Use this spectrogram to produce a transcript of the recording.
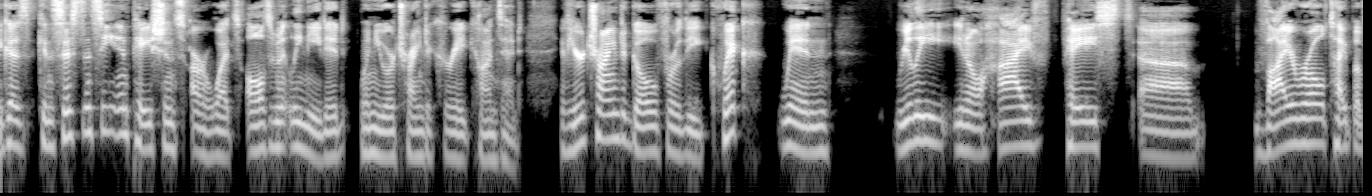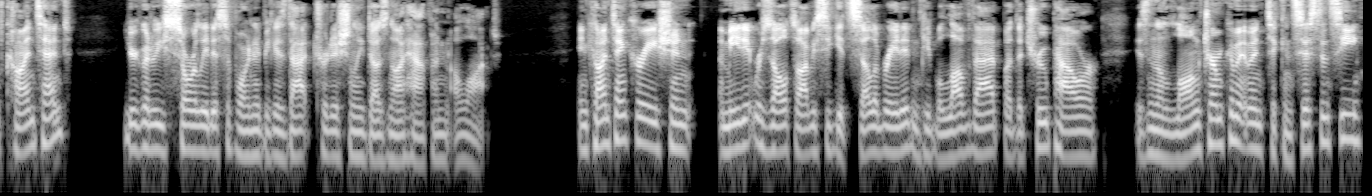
because consistency and patience are what's ultimately needed when you are trying to create content. If you're trying to go for the quick win, really, you know, high paced, uh, viral type of content, you're going to be sorely disappointed because that traditionally does not happen a lot. In content creation, immediate results obviously get celebrated and people love that, but the true power is in the long term commitment to consistency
